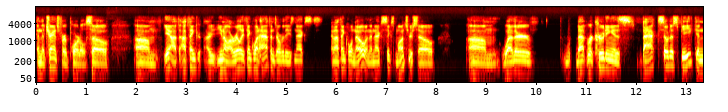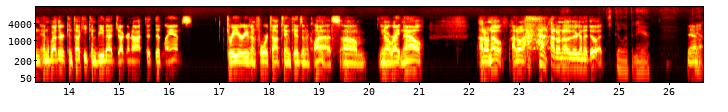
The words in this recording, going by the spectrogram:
in the transfer portal. So, um, yeah, I, th- I, think uh, you know I really think what happens over these next, and I think we'll know in the next six months or so um, whether that recruiting is back, so to speak, and and whether Kentucky can be that juggernaut that, that lands three or even four top 10 kids in the class. Um, you know, right now, I don't know. I don't, I don't know they're going to do it. Still up in the air. Yeah. yeah.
